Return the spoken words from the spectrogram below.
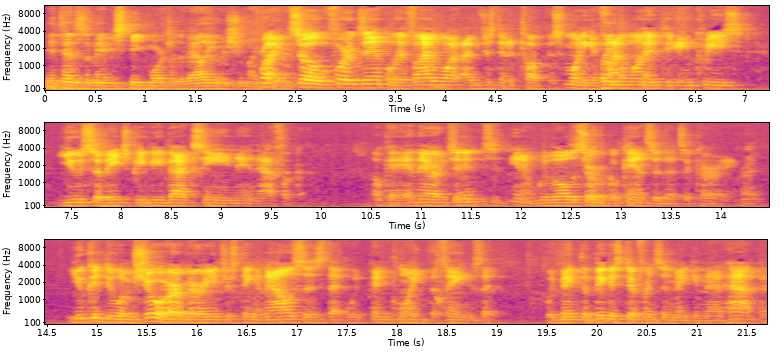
it tends to maybe speak more to the value issue. Mike. Right, so for example, if I want, I'm just in a talk this morning, if I wanted to increase use of HPV vaccine in Africa, okay, and there, it's, an- it's, you know, with all the cervical cancer that's occurring. Right. You could do, I'm sure, a very interesting analysis that would pinpoint the things that would make the biggest difference in making that happen.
